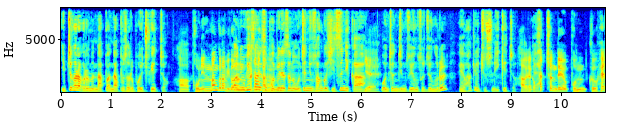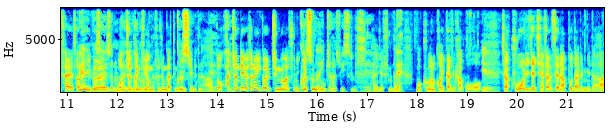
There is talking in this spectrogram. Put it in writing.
입증하라 그러면 납부한 납부서를 보여주겠죠. 아 본인만 그럼 이거는 아니 회사에서 법인에서는 원천징수 한 것이 있으니까 예. 원천징수 영수증을 예, 확인해 줄 수는 있겠죠. 아 그러니까 예. 화천대유 본 그 회사에서는 예, 이걸 원천징수 영수증 같은 게 그렇습니다. 있겠구나. 아, 예. 그 화천대유에서는 이걸 증명할 수는 있겠군요. 그렇습니다. 입증할 수 있습니다. 예. 알겠습니다. 네. 뭐 그거는 거기까지 가고 자 9월 이제 재산세 납부 달입니다.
